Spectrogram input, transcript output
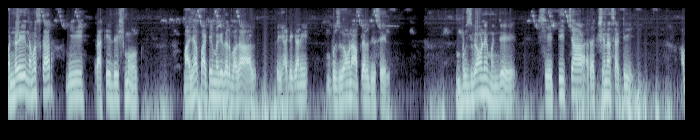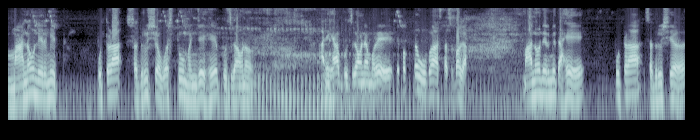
मंडळी नमस्कार. मी राकेश देशमुख. माझ्या पाठीमागे जर बघाल तर ह्या ठिकाणी बुजगावणं आपल्याला दिसेल. बुजगावणे म्हणजे शेतीच्या रक्षणासाठी मानवनिर्मित पुतळा सदृश्य वस्तू म्हणजे हे बुजगावणं. आणि ह्या बुजगावण्यामुळे ते फक्त उभं असतात. बघा. मानवनिर्मित आहे पुतळा सदृश्य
